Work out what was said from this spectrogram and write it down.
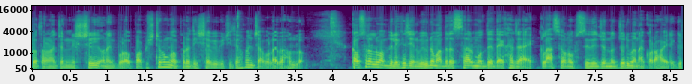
প্রতারণার জন্য নিশ্চয়ই অনেক বড় পাপিষ্ট এবং অপরাধী হিসাবে বিবেচিত হবেন, যা বলা বাহুল্য। কাউসার আলম আব্দুল লিখেছেন, বিভিন্ন মাদ্রাসার মধ্যে দেখা যায়, ক্লাসে অনুপস্থিতির জন্য জরিমানা করা হয়, এটা কি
